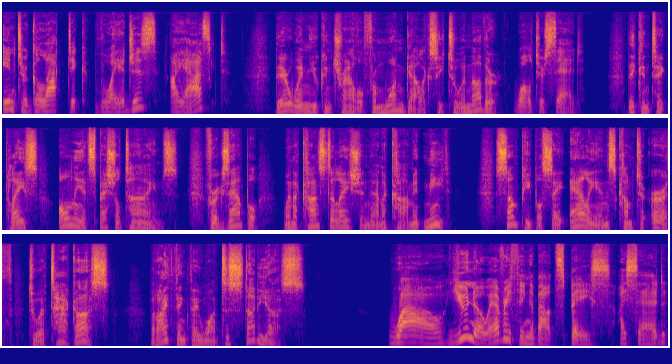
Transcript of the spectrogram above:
intergalactic voyages? I asked. They're when you can travel from one galaxy to another. Walter said. They can take place only at special times. For example, when a constellation and a comet meet. Some people say aliens come to Earth to attack us, but I think they want to study us. Wow, you know everything about space, I said.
